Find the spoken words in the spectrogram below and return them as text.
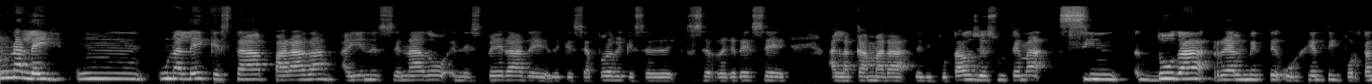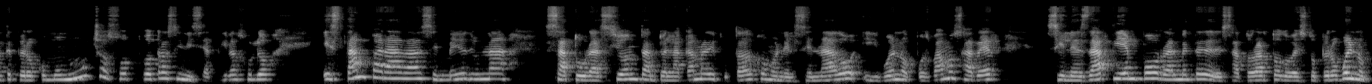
una ley, una ley que está parada ahí en el Senado en espera de, que se apruebe, que se, se, regrese a la Cámara de Diputados. Y es un tema sin duda realmente urgente, importante, pero como muchas otras iniciativas, Julio, están paradas en medio de una saturación tanto en la Cámara de Diputados como en el Senado y bueno, pues vamos a ver si les da tiempo realmente de desatorar todo esto. Pero bueno,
